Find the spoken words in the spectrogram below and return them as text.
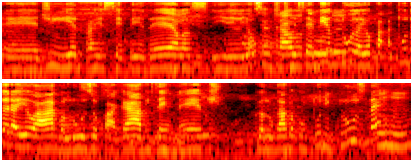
é, dinheiro para receber delas, e eu Concentrava recebia tudo, tudo, aí eu tudo era eu, a água, a luz, eu pagava, internet. que eu alugava com tudo incluso, né? Uhum.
